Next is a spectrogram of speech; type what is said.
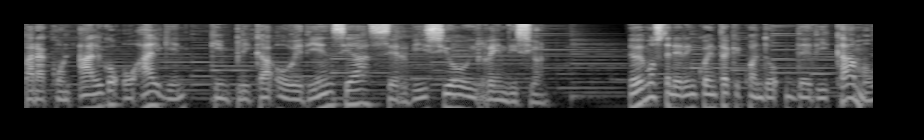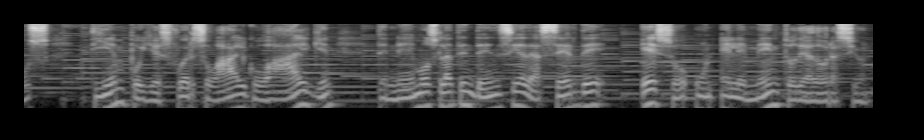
para con algo o alguien que implica obediencia, servicio y rendición. Debemos tener en cuenta que cuando dedicamos tiempo y esfuerzo a algo o a alguien, tenemos la tendencia de hacer de eso un elemento de adoración.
